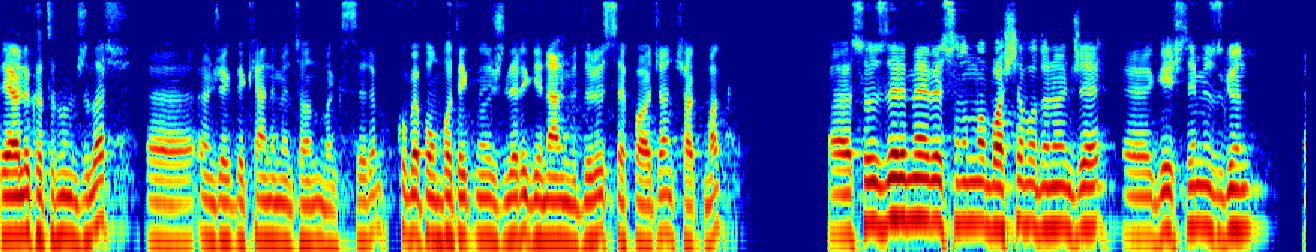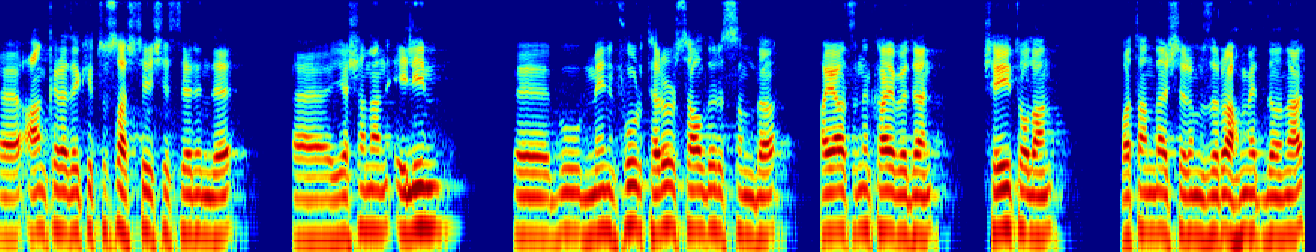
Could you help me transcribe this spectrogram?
Değerli katılımcılar, e, öncelikle kendimi tanıtmak isterim. Kube Pompa Teknolojileri Genel Müdürü Sefacan Çakmak. E, sözlerime ve sunuma başlamadan önce e, geçtiğimiz gün Ankara'daki TUSAŞ tesislerinde yaşanan elim bu menfur terör saldırısında hayatını kaybeden, şehit olan vatandaşlarımızı rahmetle anar.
